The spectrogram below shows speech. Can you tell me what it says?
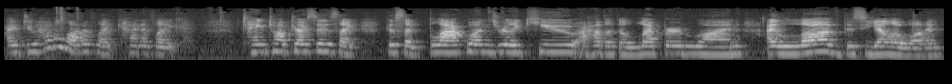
I do have a lot of like kind of like tank top dresses like this like black one's really cute. I have like a leopard one. I love this yellow one.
